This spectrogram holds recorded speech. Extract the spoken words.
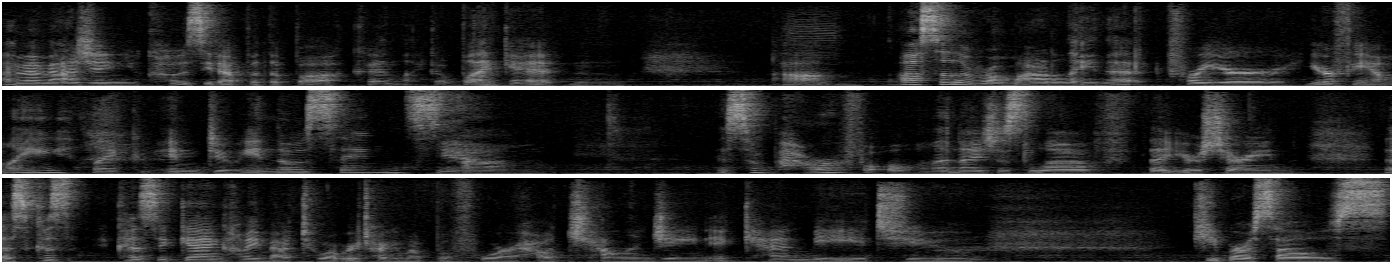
i'm imagining you cozied up with a book and like a blanket and um, also the role modeling that for your your family like in doing those things Yeah. um, is so powerful and i just love that you're sharing this because because again coming back to what we were talking about before how challenging it can be to keep ourselves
